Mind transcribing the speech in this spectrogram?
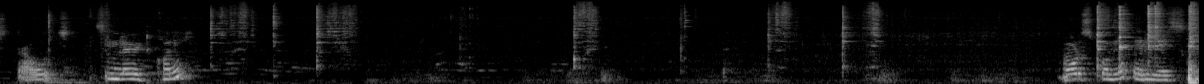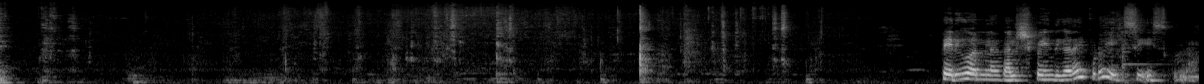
స్టవ్ సిమ్లో పెట్టుకొని మూడు స్పూన్ల పెరుగు వేసుకొని పెరుగు అందులో కలిసిపోయింది కదా ఇప్పుడు ఎగ్స్ వేసుకుందాం.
